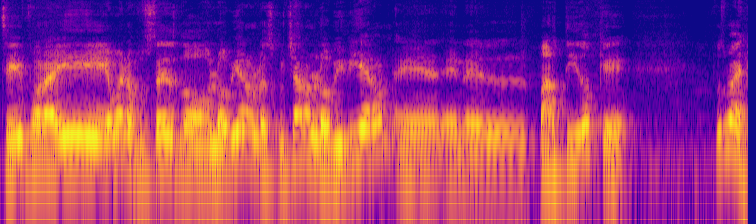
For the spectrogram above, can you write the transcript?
Sí, por ahí, bueno, pues ustedes lo, lo vieron, lo escucharon, lo vivieron en, en el partido que, pues bueno,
